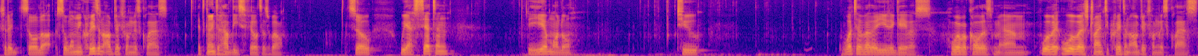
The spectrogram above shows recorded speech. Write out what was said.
So that so the so when we create an object from this class, it's going to have these fields as well. So we are setting the year model to whatever the user gave us whoever called us, um, whoever whoever is trying to create an object from this class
